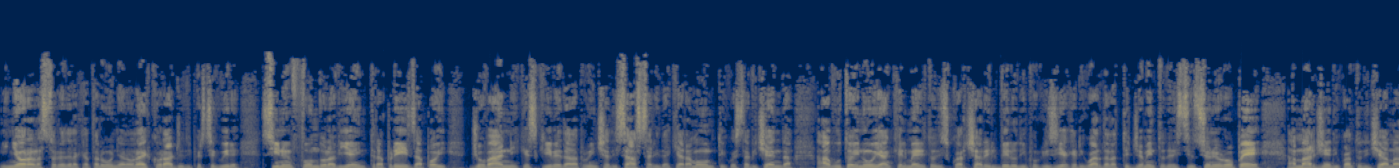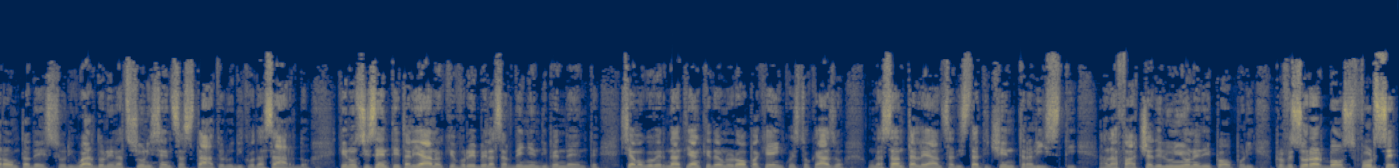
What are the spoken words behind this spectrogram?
ignora la storia della Catalogna, non ha il coraggio coraggio di perseguire sino in fondo la via intrapresa. Poi Giovanni che scrive dalla provincia di Sassari, da Chiaramonti, questa vicenda ha avuto ai noi anche il merito di squarciare il velo di ipocrisia che riguarda l'atteggiamento delle istituzioni europee a margine di quanto diceva Maronta adesso, riguardo le nazioni senza Stato, e lo dico da sardo, che non si sente italiano e che vorrebbe la Sardegna indipendente. Siamo governati anche da un'Europa che è in questo caso una santa alleanza di stati centralisti alla faccia dell'Unione dei Popoli. Professor Arbos, forse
